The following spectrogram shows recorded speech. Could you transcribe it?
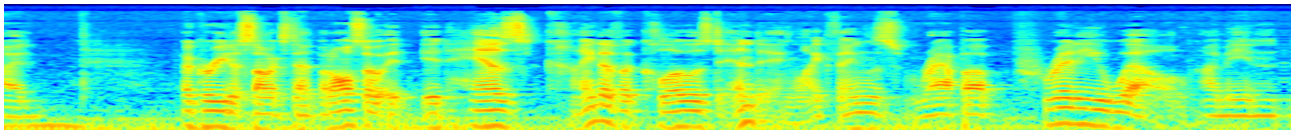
I agree to some extent, but also it it has kind of a closed ending. Like things wrap up pretty well. I mean.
